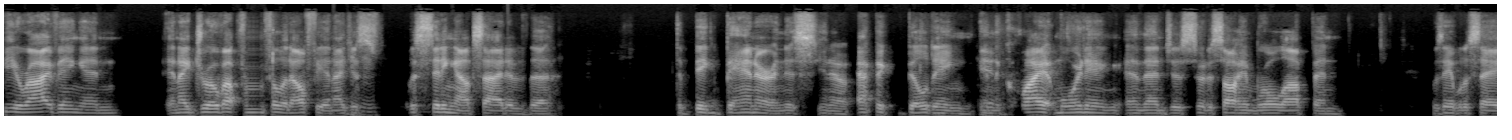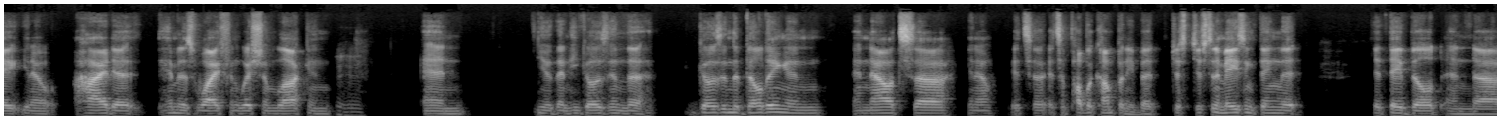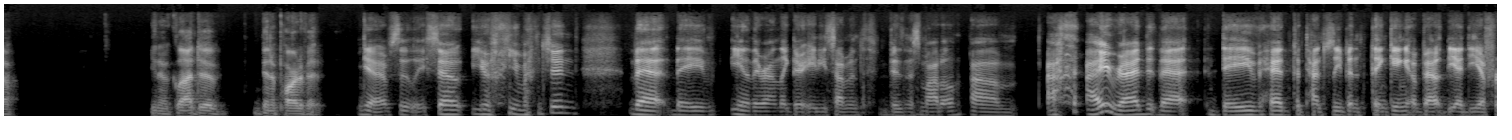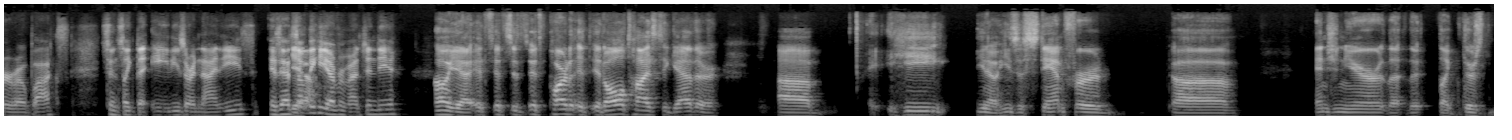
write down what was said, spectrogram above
be arriving, and and I drove up from Philadelphia, and I just was sitting outside of the the big banner in this you know epic building in the quiet morning and then just sort of saw him roll up and was able to say you know hi to him and his wife and wish him luck and mm-hmm. and you know then he goes in the goes in the building and and now it's uh you know it's a it's a public company but just just an amazing thing that that they built and uh you know glad to have been a part of it yeah, absolutely. So you you mentioned that they you know they're on like their 87th business model. Um, I, I read that Dave had potentially been thinking about the idea for Roblox since like the 80s or 90s. Is that yeah. something he ever mentioned to you? Oh yeah, it's it's it's, it's part of it. It all ties together. Uh, he you know he's a Stanford uh, engineer. That, that like there's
